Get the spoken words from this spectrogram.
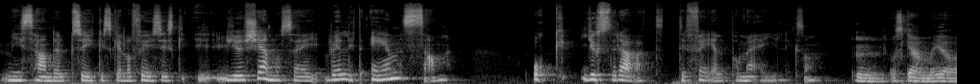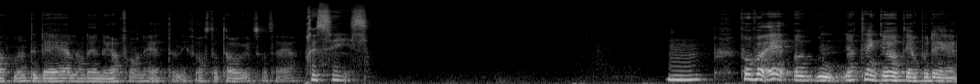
misshandel, psykisk eller fysisk, ju känner sig väldigt ensam. Och just det där att det är fel på mig liksom. Mm. Och skammen gör att man inte delar den erfarenheten i första taget så att säga. Precis. Mm. För vad är, jag tänker återigen på det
